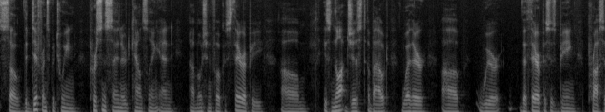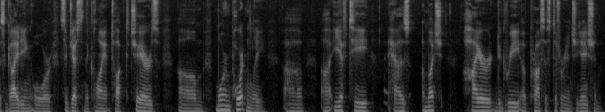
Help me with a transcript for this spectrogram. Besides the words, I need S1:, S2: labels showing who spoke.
S1: So the difference between person-centered counseling and emotion-focused therapy um, is not just about whether uh, we're, the therapist is being process guiding or suggesting the client talk to chairs. Um, more importantly, uh, uh, EFT has a much higher degree of process differentiation.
